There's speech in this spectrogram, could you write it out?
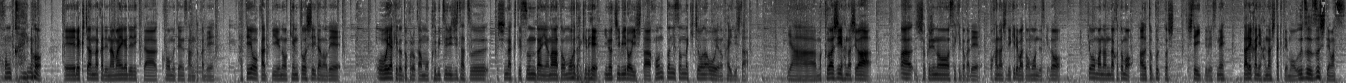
今回の、えー、レクチャーの中で名前が出てきた工務店さんとかで建てようかっていうのを検討していたので大やけどどころかもう首吊り自殺しなくて済んだんやなと思うだけで命拾いした本当にそんな貴重な大家の回でした。いやー、まあ、詳しい話は、まあ、食事の席とかでお話できればと思うんですけど今日学んだこともアウトプットしていってですね誰かに話したくてもううずうずしてます。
